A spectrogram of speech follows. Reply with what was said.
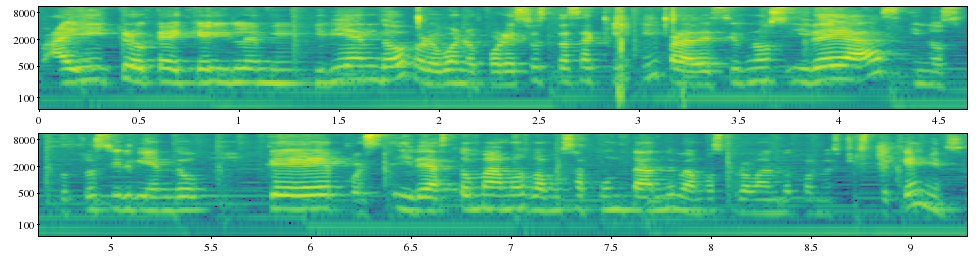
ahí creo que hay que irle midiendo, pero bueno, por eso estás aquí, para decirnos ideas y nosotros ir viendo qué, pues, ideas tomamos, vamos apuntando y vamos probando con nuestros pequeños.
